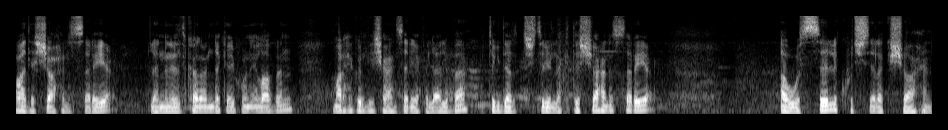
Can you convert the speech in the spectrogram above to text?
وهذا الشاحن السريع. لأن اذا كان عندك ايفون 11 ما راح يكون في شاحن سريع في العلبة. تقدر تشتري لك الشاحن السريع أو السلك وتشتري لك الشاحن.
